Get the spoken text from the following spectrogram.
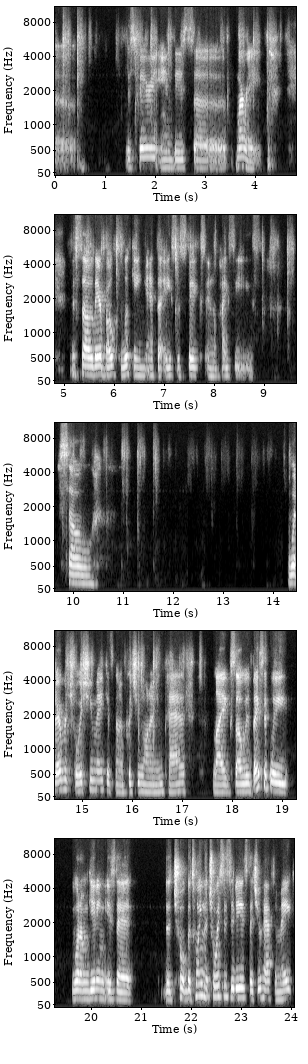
uh, this fairy and this uh, mermaid. so they're both looking at the Ace of Sticks and the Pisces. So whatever choice you make is going to put you on a new path. Like, so it's basically what I'm getting is that the cho- between the choices it is that you have to make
